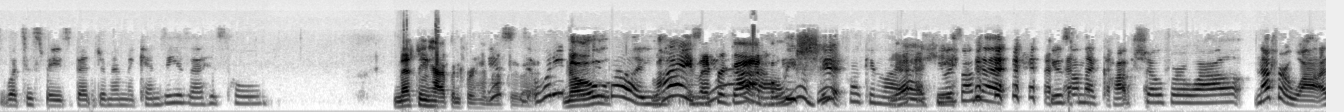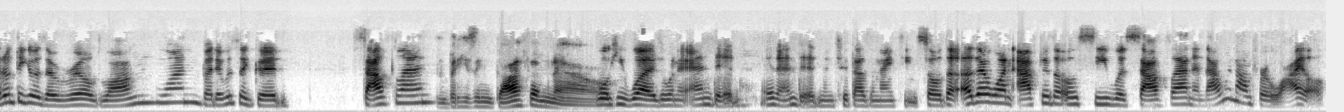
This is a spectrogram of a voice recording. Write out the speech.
what's his face, Benjamin McKenzie. Is that his whole? Nothing happened for him Yes, after that. What are you No, talking about? lies, I forgot. Holy you're a big shit. Fucking liar. Yeah, he was on that. He was on that cop show for a while. Not for a while. I don't think it was a real long one, but it was a good Southland. But he's in Gotham now. Well, he was when it ended. It ended in 2019. So the other one after the OC was Southland, and that went on for a while.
